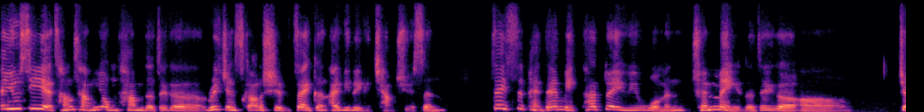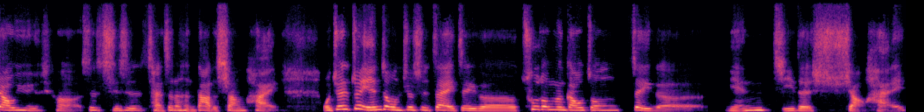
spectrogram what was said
那 UC 也常常用他们的这个 Regent Scholarship 在跟 Ivy League 抢学生。这次 Pandemic 它对于我们全美的这个呃教育哈是其实产生了很大的伤害。我觉得最严重的就是在这个初中跟高中这个年级的小孩。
